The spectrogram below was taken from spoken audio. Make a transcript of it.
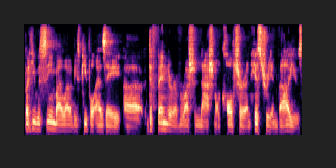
but he was seen by a lot of these people as a uh, defender of Russian national culture and history and values.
